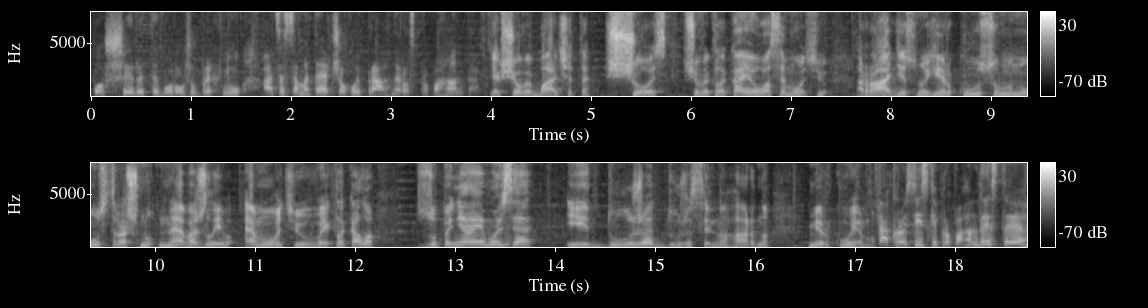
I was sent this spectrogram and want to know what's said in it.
поширити ворожу брехню. А це саме те, чого й прагне Роспропаганда. Якщо ви бачите щось, що викликає у вас емоцію, радісну, гірку, сумну, страшну, неважливо, емоцію викликало, зупиняємося і дуже дуже сильно гарно міркуємо. Так, російські пропагандисти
